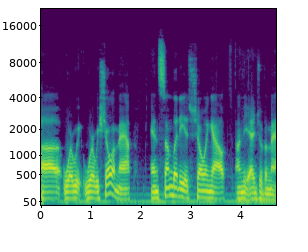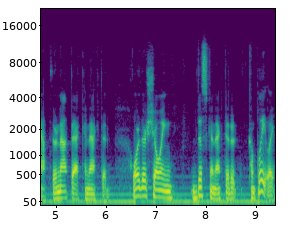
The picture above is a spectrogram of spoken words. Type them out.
Uh, where, we, where we show a map and somebody is showing out on the edge of the map. They're not that connected. Or they're showing disconnected completely.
